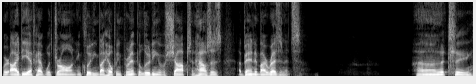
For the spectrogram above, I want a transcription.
where IDF had withdrawn, including by helping prevent the looting of shops and houses abandoned by residents. Uh, let's see.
